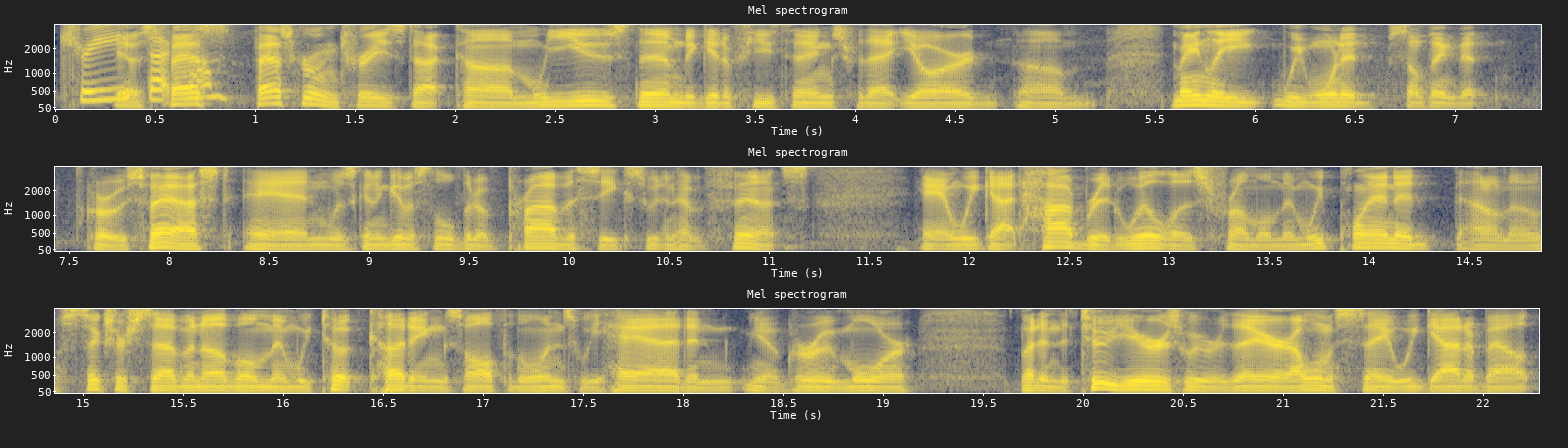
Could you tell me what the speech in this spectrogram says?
trees. Yes, fast, fastgrowingtrees.com. We used them to get a few things for that yard. Um, mainly, we wanted something that grows fast and was going to give us a little bit of privacy because we didn't have a fence. And we got hybrid willows from them, and we planted I don't know six or seven of them, and we took cuttings off of the ones we had, and you know grew more. But in the two years we were there, I want to say we got about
